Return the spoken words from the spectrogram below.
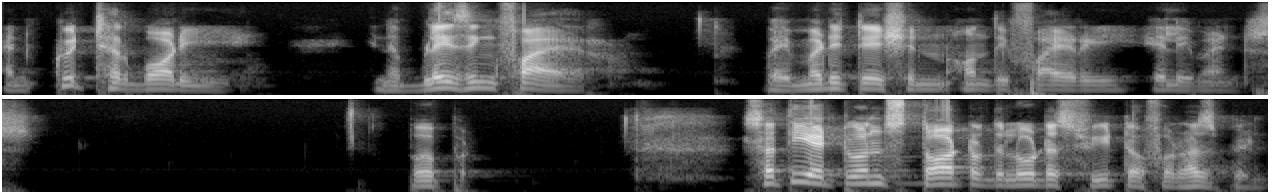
and quit her body in a blazing fire by meditation on the fiery elements. Purport Sati at once thought of the lotus feet of her husband,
